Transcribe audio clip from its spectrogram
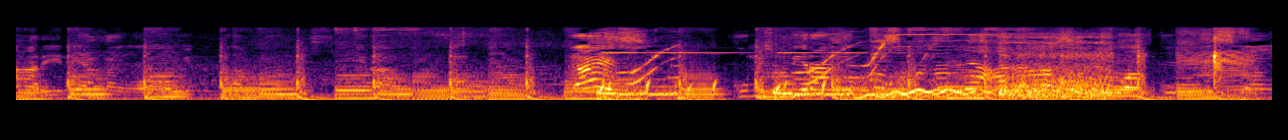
Nah, hari ini akan ngomongin tentang kumis pirang. Guys kumis pirang itu sebenarnya adalah sebuah kumis yang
